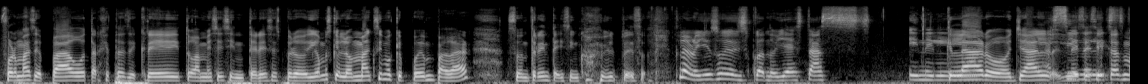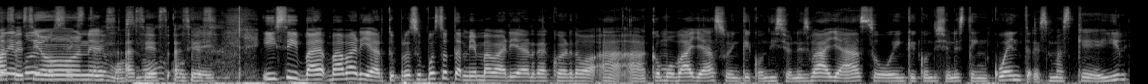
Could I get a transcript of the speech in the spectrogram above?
formas de pago, tarjetas de crédito, a meses sin intereses, pero digamos que lo máximo que pueden pagar son 35 mil pesos. Claro, y eso es cuando ya estás claro ya necesitas más sesiones. así es así es. Y sí va, va, a variar. Tu presupuesto también va a variar de acuerdo a, cómo vayas o en qué condiciones vayas o en qué condiciones te encuentres más que ir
